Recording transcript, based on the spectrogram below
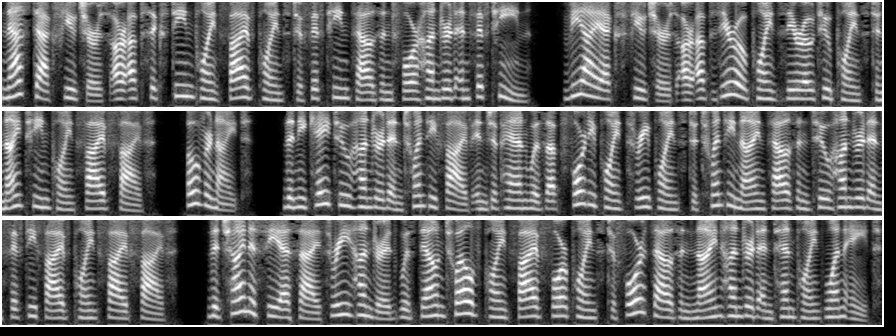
Nasdaq futures are up 16.5 points to 15415. VIX futures are up 0.02 points to 19.55. Overnight, the Nikkei 225 in Japan was up 40.3 points to 29,255.55. The China CSI 300 was down 12.54 points to 4,910.18.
